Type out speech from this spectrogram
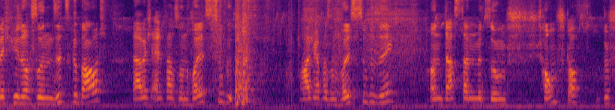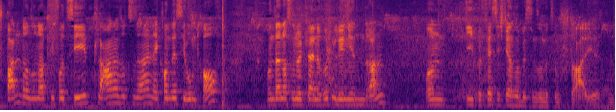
habe ich hier noch so einen Sitz gebaut. Da habe ich einfach so ein Holz zuge habe ich einfach so ein Holz zugesägt und das dann mit so einem Schaumstoff bespannt und so einer PVC-Plane sozusagen. Der kommt jetzt hier oben drauf und dann noch so eine kleine Rückenlinie hinten dran und die befestigt dann so ein bisschen so mit so einem Stahl hier hinten.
